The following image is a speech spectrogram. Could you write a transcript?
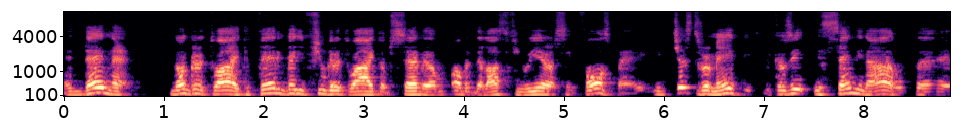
and then uh, no great white, very, very few great white observed over the last few years in False Bay, it just dramatic because it is sending out uh, a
